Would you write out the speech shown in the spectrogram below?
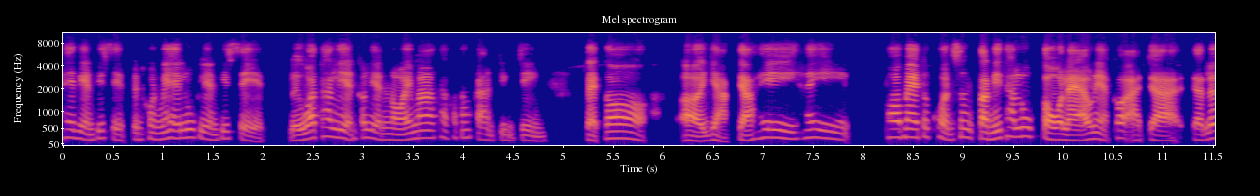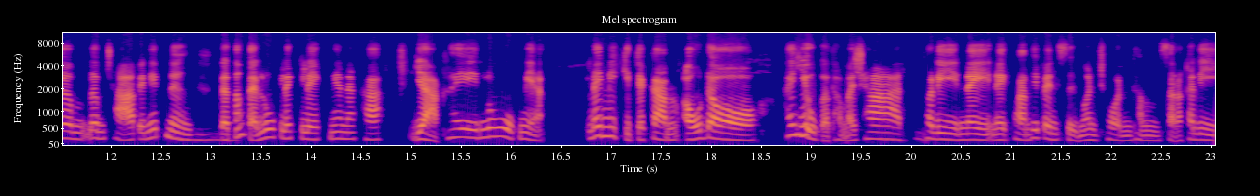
ให้เรียนพิเศษ เป็นคนไม่ให้ลูกเรียนพิเศษ หรือว่าถ้าเรียนก็เรียนน้อยมาก ถ้าเขาต้องการจริง ๆ แต่ก็เอ่ออยากจะให้ให้พ่อแม่ทุกคน ซึ่งตอนนี้ถ้าลูกโตแล้วเนี่ยก็อาจจะจะเริ่มเริ่มช้าไปนิดนึง แต่ตั้งแต่ลูกเล็ก ๆ เนี่ยนะคะ อยากให้ลูกเนี่ยได้มีกิจกรรม outdoor ให้อยู่กับธรรมชาติ พอดีในในความที่เป็นสื่อมวลชนทำสารคดี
